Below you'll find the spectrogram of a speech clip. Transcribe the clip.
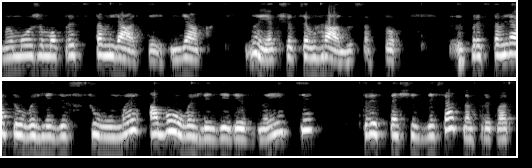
ми можемо представляти як, ну, якщо це в градусах, то е, представляти у вигляді суми або у вигляді різниці. 360, наприклад,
